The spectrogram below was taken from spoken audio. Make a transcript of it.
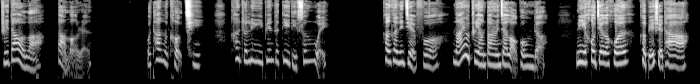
知道了，大忙人。我叹了口气。看着另一边的弟弟孙伟，看看你姐夫哪有这样当人家老公的？你以后结了婚可别学他啊！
